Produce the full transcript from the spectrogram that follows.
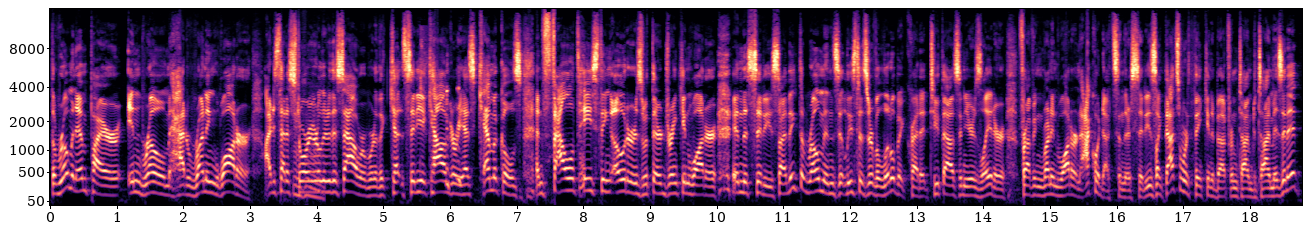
the Roman Empire in Rome had running water. I just had a story mm-hmm. earlier this hour where the city of Calgary has chemicals and foul-tasting odors with their drinking water in the cities. So I think the Romans at least deserve a little bit credit 2,000 years later for having running water and aqueducts in their cities. Like that's worth thinking about from time to time, isn't it?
